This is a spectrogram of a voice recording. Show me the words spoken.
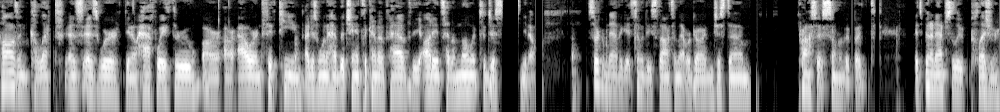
pause and collect as as we're you know halfway through our our hour and 15 i just want to have the chance to kind of have the audience have a moment to just you know circumnavigate some of these thoughts in that regard and just um process some of it but it's been an absolute pleasure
